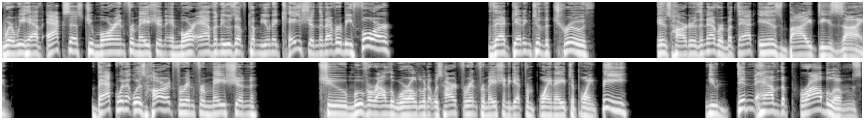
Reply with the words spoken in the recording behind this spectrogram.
where we have access to more information and more avenues of communication than ever before that getting to the truth is harder than ever, but that is by design. Back when it was hard for information to move around the world, when it was hard for information to get from point A to point B, you didn't have the problems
